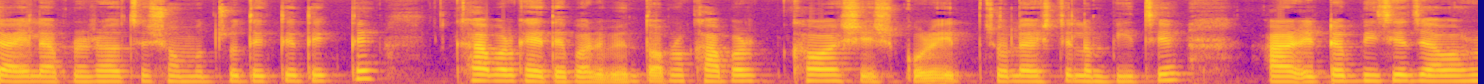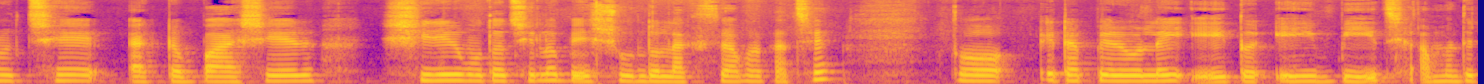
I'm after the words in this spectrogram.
চাইলে আপনারা হচ্ছে সমুদ্র দেখতে দেখতে খাবার খাইতে পারবেন। তো আমরা খাবার খাওয়া শেষ করে চলে আসছিলাম বিচে আর এটা বিচে যাওয়ার হচ্ছে একটা বাঁশের সিঁড়ির মতো ছিল, বেশ সুন্দর লাগছে আমার কাছে। তো এটা পেরোলেই এই, তো এই বিচ আমাদের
